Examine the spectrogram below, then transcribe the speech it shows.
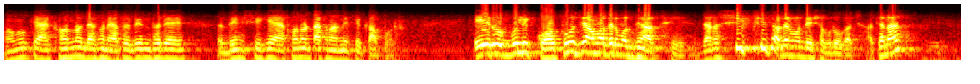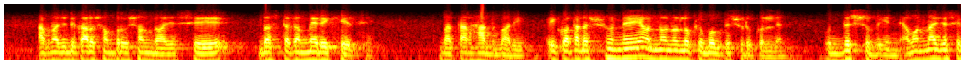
অমুক এখনও, দেখুন, এতদিন ধরে দিন শিখে এখনও টাকনা নিচে কাপড়। এই রোগগুলি কত যে আমাদের মধ্যে আছে, যারা শিখছি তাদের মধ্যে এইসব রোগ আছে আছে না? আপনার যদি কারও সম্পর্কে সন্দেহ হয় সে দশ টাকা মেরে খেয়েছে বা তার হাত বাড়ি এই কথাটা শুনে অন্য অন্য লোকে বলতে শুরু করলেন। উদ্দেশ্যবিহীন। এমন নয় যে সে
